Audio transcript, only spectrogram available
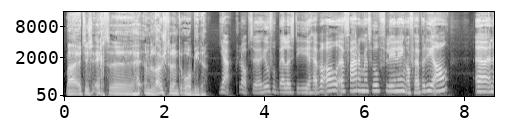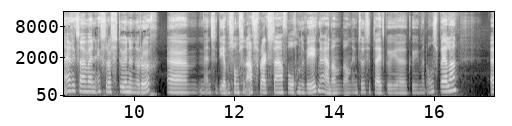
Maar het is echt eh, een luisterend oor bieden. Ja, klopt. Heel veel bellers die hebben al ervaring met hulpverlening of hebben die al. En eigenlijk zijn wij een extra steun in de rug. Ehm, mensen die hebben soms een afspraak staan volgende week. Nou ja, dan, dan in tussentijd kun je, kun je met ons bellen. Eh,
